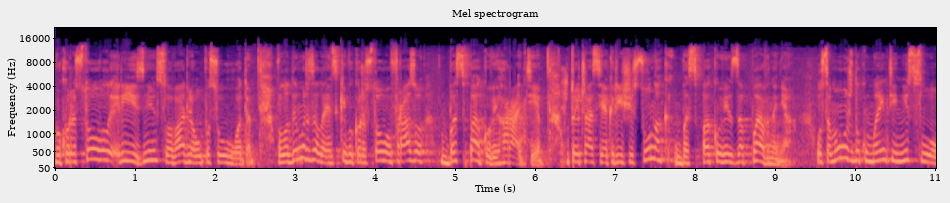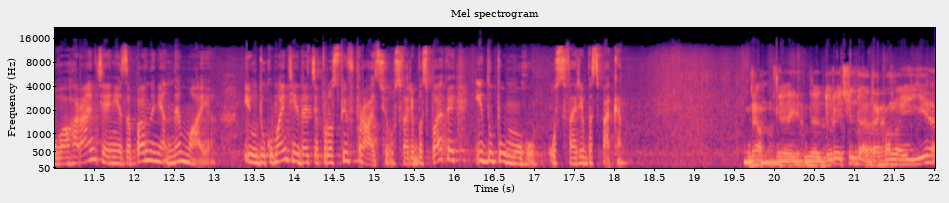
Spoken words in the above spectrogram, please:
використовували різні слова для опису угоди. Володимир Зеленський використовував фразу безпекові гарантії, у той час як Ріші Сунак безпекові запевнення. У самому ж документі ні слова гарантія, ні запевнення немає. І у документі йдеться про співпрацю у сфері безпеки і допомогу у сфері безпеки. Да. е, До речі, да, так воно і є.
